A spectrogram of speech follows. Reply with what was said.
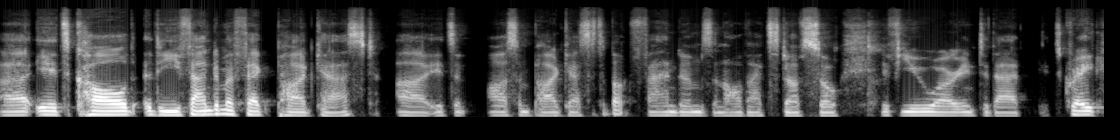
uh, it's called the Fandom Effect Podcast. It's an awesome podcast. It's about fandoms and all that stuff. So if you are into that, it's great.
